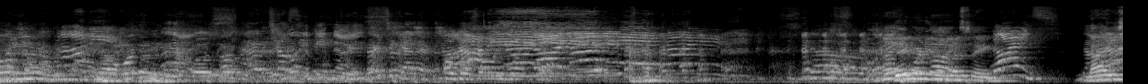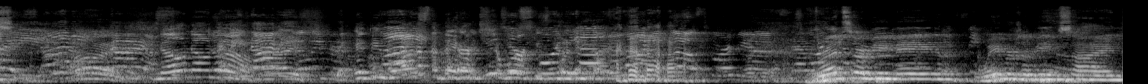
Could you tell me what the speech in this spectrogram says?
would tell them to be nice. We're together. They weren't even listening. Nice. Nice. No, no, no. If he wants the marriage to work, he's going to be nice. Threats are being made, waivers are being signed.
